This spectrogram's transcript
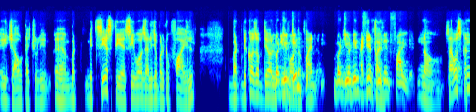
age out actually, uh, but with CSPA she was eligible to file, but because of they are But looking you for the didn't. But you didn't. I didn't You didn't file it. No, so I was con-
